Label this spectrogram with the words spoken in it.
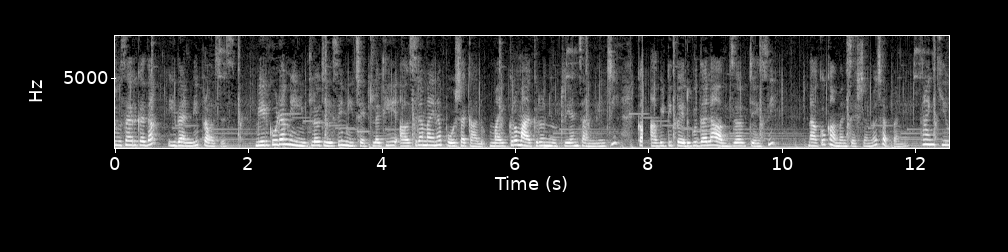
చూసారు కదా? ఇదండి ప్రాసెస్. మీరు కూడా మీ ఇంట్లో చేసి మీ చెట్లకి అవసరమైన పోషకాలు మైక్రో మైక్రో న్యూట్రియంట్స్ అందించి క- వీటి పెరుగుదల అబ్జర్వ్ చేసి నాకు కామెంట్ సెక్షన్లో చెప్పండి. థ్యాంక్ యూ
